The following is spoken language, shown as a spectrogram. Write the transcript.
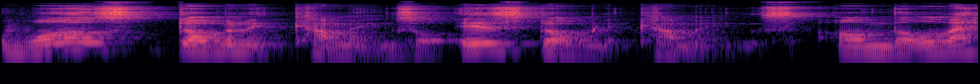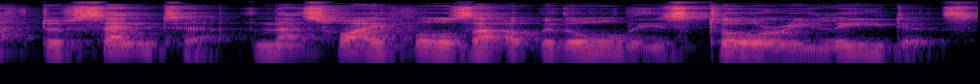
was Dominic Cummings or is Dominic Cummings on the left of centre? And that's why he falls out with all these Tory leaders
